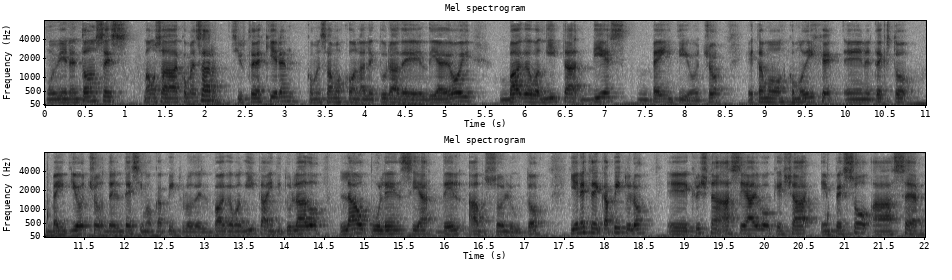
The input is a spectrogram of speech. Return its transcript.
Muy bien, entonces Vamos a comenzar, si ustedes quieren, comenzamos con la lectura del día de hoy, Bhagavad Gita 10.28. Estamos, como dije, en el texto 28 del décimo capítulo del Bhagavad Gita, intitulado La opulencia del absoluto. Y en este capítulo, eh, Krishna hace algo que ya empezó a hacer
